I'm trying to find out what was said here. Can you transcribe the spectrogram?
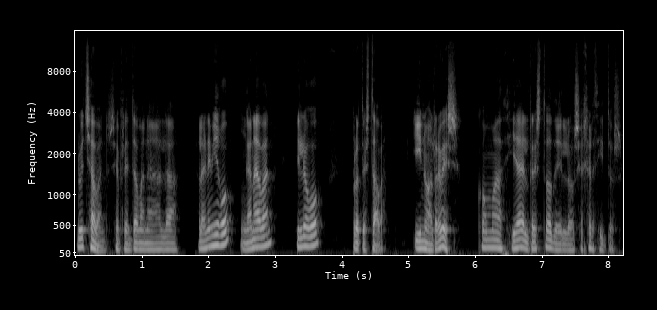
luchaban, se enfrentaban al enemigo, ganaban y luego protestaban. Y no al revés, como hacía el resto de los ejércitos.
